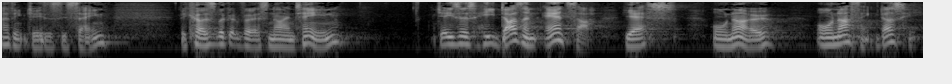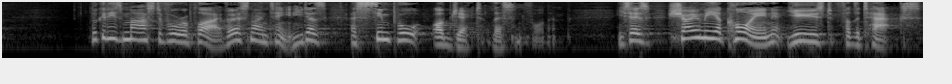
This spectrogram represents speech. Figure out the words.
I think Jesus is saying. Because look at verse 19. Jesus, he doesn't answer yes or no or nothing, does he? Look at his masterful reply. Verse 19. He does a simple object lesson for them. He says, Show me a coin used for the tax.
